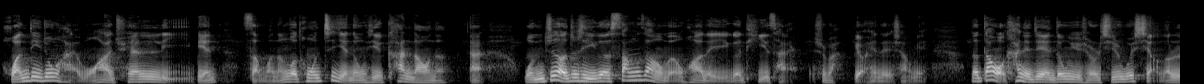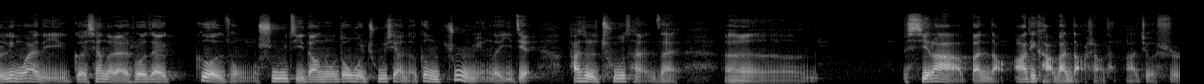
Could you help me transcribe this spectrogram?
环地中海文化圈里边，怎么能够通过这件东西看到呢？哎，我们知道这是一个丧葬文化的一个题材，是吧？表现在上面。那当我看见这件东西的时候，其实我想到了另外的一个相对来说在各种书籍当中都会出现的更著名的一件，它是出产在。呃，希腊半岛、阿提卡半岛上的啊，就是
